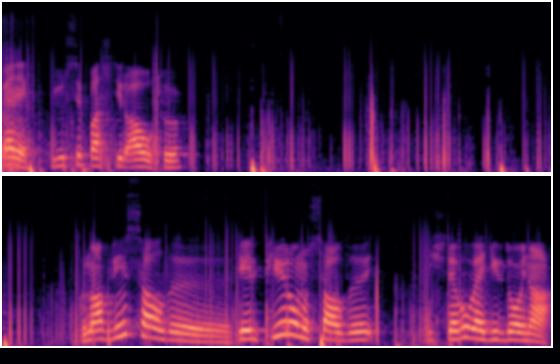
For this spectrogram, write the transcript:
Bəli, Yusuf başlayır out'u. Gnabry'ni saldı. Del Piero'nu saldı. İşte bu ve girdi oyuna.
